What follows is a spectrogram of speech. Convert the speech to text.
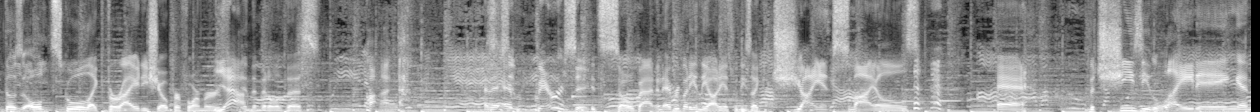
those old school like variety show performers Yeah. in the middle of this. And This is embarrassing. it's so bad, and everybody in the audience with these like giant smiles and the cheesy lighting and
